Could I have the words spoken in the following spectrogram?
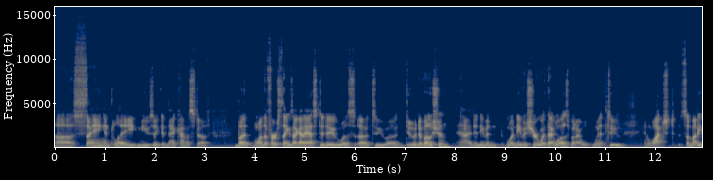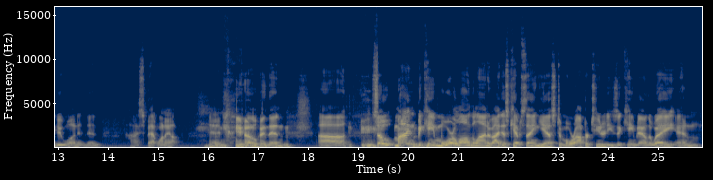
uh, sang and played music and that kind of stuff. But one of the first things I got asked to do was uh, to uh, do a devotion. I didn't even wasn't even sure what that was, but I went to and watched somebody do one, and then I spat one out, and you know, and then. Uh, so mine became more along the line of I just kept saying yes to more opportunities that came down the way, and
